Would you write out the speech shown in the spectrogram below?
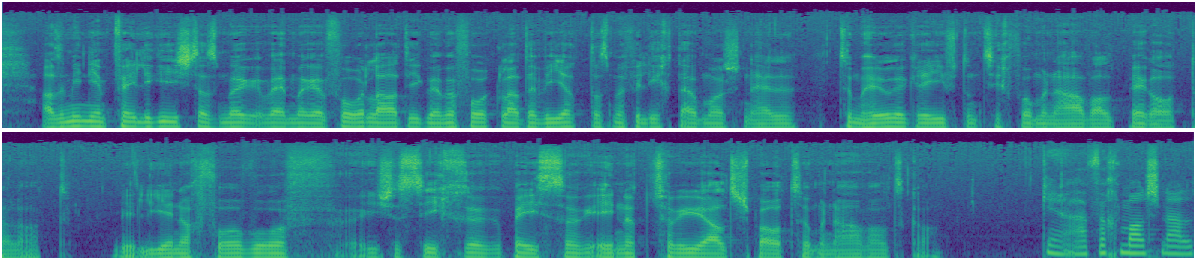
Also meine Empfehlung ist, dass man, wenn man eine Vorladung, wenn man vorgeladen wird, dass man vielleicht auch mal schnell zum Hören greift und sich von einem Anwalt beraten lässt. Weil je nach Vorwurf ist es sicher besser, eher zu früh als spät zu einem Anwalt zu gehen. Genau, einfach mal schnell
